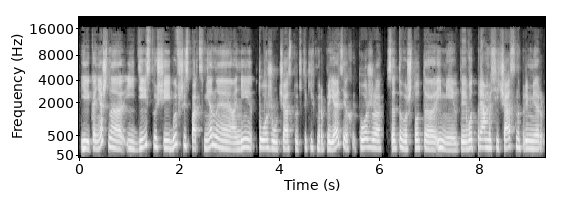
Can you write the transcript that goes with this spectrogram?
И, конечно, и действующие, и бывшие спортсмены, они тоже участвуют в таких мероприятиях и тоже с этого что-то имеют. И вот прямо сейчас, например...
